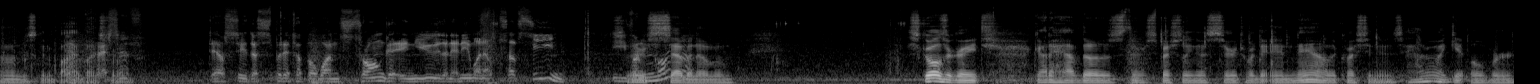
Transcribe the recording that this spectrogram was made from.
Oh, I'm just gonna buy a bunch from him. Dare say the spirit of the one stronger in you than anyone else I've seen. Even there's seven of them. Skulls are great. Gotta have those. They're especially necessary toward the end. Now the question is, how do I get over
